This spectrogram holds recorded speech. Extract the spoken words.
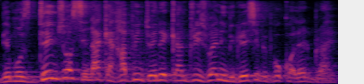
The most dangerous thing that can happen to any country is when immigration people collect bribe.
